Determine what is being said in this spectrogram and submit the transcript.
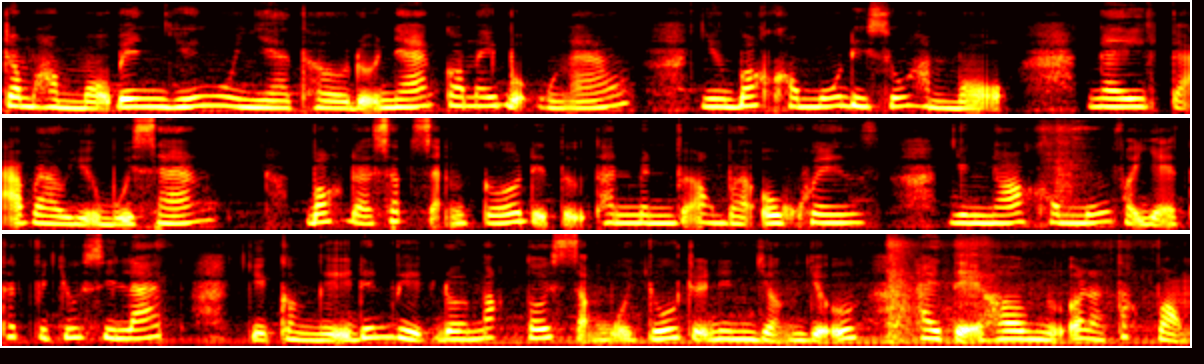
Trong hầm mộ bên dưới ngôi nhà thờ đổ nát có mấy bộ quần áo, nhưng Bob không muốn đi xuống hầm mộ, ngay cả vào giữa buổi sáng. Bob đã sắp sẵn cớ để tự thanh minh với ông bà O'Quinn, nhưng nó không muốn phải giải thích với chú Silas, chỉ cần nghĩ đến việc đôi mắt tối sẫm của chú trở nên giận dữ, hay tệ hơn nữa là thất vọng,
